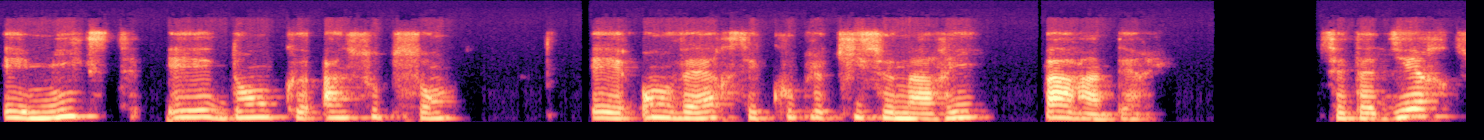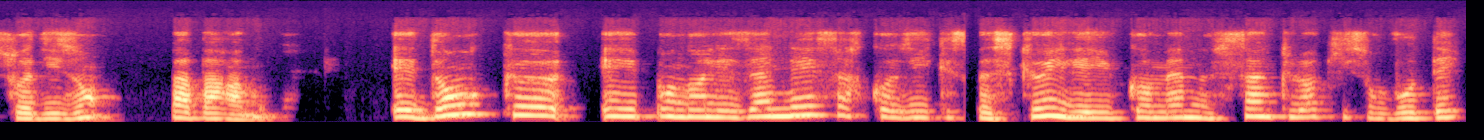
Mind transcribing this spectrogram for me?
et mixtes, et donc un soupçon et envers ces couples qui se marient par intérêt, c'est-à-dire, soi-disant, pas par amour. Et donc, et pendant les années Sarkozy, parce qu'il y a eu quand même cinq lois qui sont votées,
